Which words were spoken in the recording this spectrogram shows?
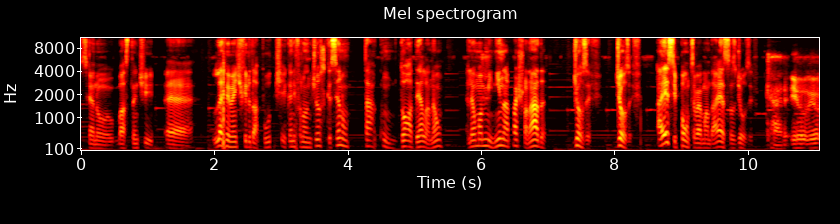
sendo bastante. É, levemente filho da puta. Chegando e falando: Joseph, você não tá com dó dela, não? Ela é uma menina apaixonada. Joseph, Joseph. A esse ponto você vai mandar essas, Joseph? Cara, eu, eu,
